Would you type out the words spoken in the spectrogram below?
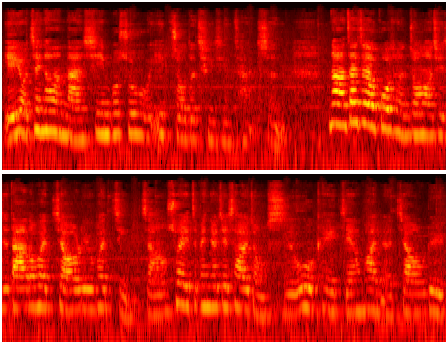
也有健康的男性不舒服一周的情形产生。那在这个过程中呢，其实大家都会焦虑、会紧张，所以这边就介绍一种食物可以减缓你的焦虑，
